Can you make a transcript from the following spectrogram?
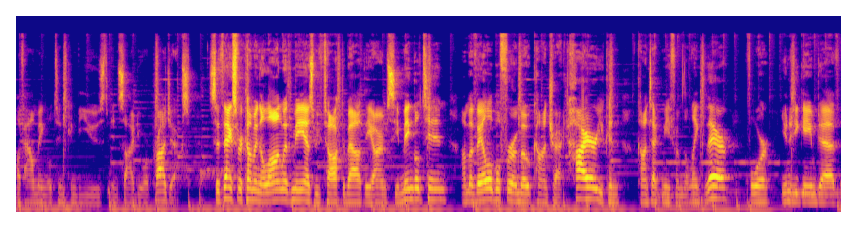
of how Mingleton can be used inside your projects. So thanks for coming along with me as we've talked about the RMC Mingleton. I'm available for remote contract hire. You can contact me from the link there for Unity Game Dev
